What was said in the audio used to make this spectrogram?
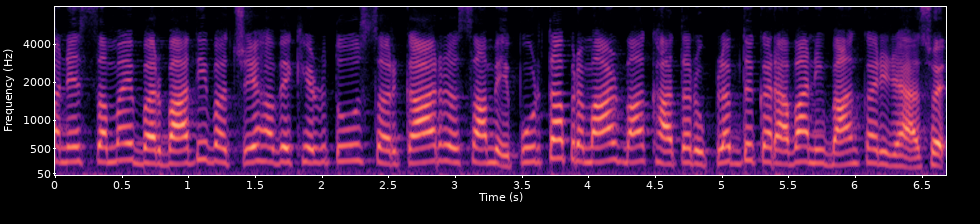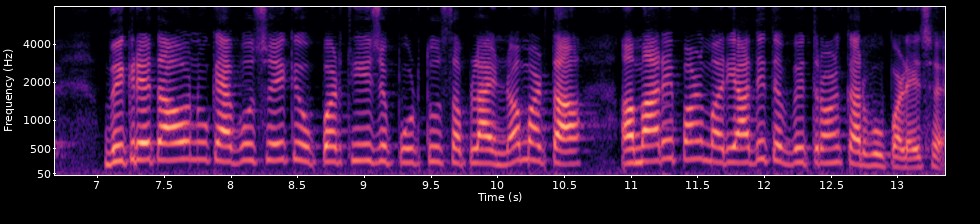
અને સમય બરબાદી વચ્ચે હવે ખેડૂતો સરકાર સામે પૂરતા પ્રમાણમાં ખાતર ઉપલબ્ધ કરાવવાની માંગ કરી રહ્યા છે. વિક્રેતાઓનું કહેવું છે કે ઉપરથી જ પૂરતું સપ્લાય ન મળતા અમારે પણ મર્યાદિત વિતરણ કરવું પડે છે.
